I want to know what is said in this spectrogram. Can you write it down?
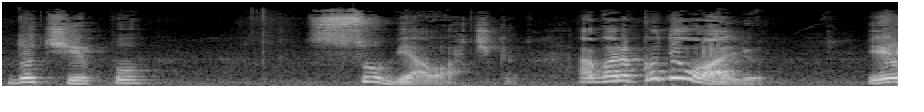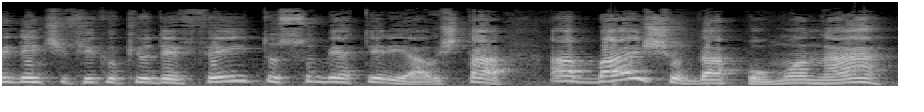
do tipo subaórtica. Agora, quando eu olho, eu identifico que o defeito subarterial está abaixo da pulmonar,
